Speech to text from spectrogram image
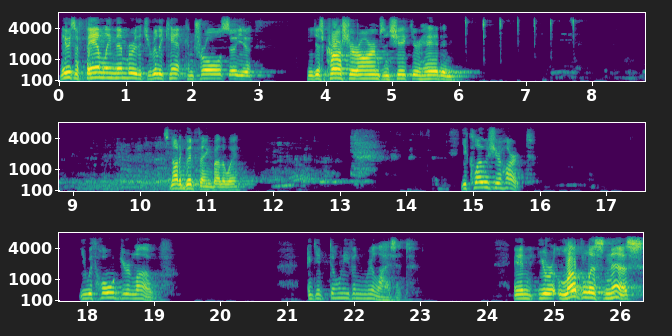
Maybe it's a family member that you really can't control, so you, you just cross your arms and shake your head and it's not a good thing, by the way. You close your heart. You withhold your love and you don't even realize it. And your lovelessness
